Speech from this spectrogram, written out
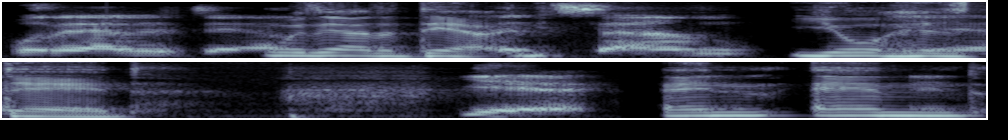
without a doubt. Without a doubt, it's um you're his yeah. dad. yeah And and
